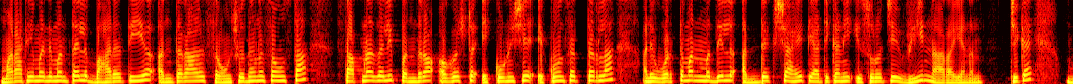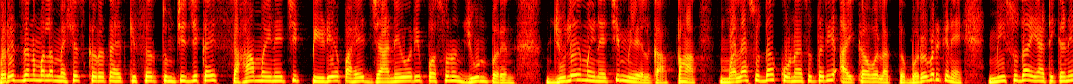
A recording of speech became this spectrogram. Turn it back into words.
मराठीमध्ये म्हणता येईल भारतीय अंतराळ संशोधन संस्था. स्थापना झाली पंधरा ऑगस्ट एकोणीसशे एकोणसत्तरला आणि वर्तमानमधील अध्यक्ष आहेत या ठिकाणी इस्रोचे व्ही नारायणन. ठीक आहे? बरेच जण मला मेसेज करत आहेत की सर तुमची जी काही सहा महिन्याची पी डी एफ आहे जानेवारीपासून जूनपर्यंत जुलै महिन्याची मिळेल का? पहा मला सुद्धा कोणाचं तरी ऐकावं लागतं बरोबर की नाही? मी सुद्धा या ठिकाणी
